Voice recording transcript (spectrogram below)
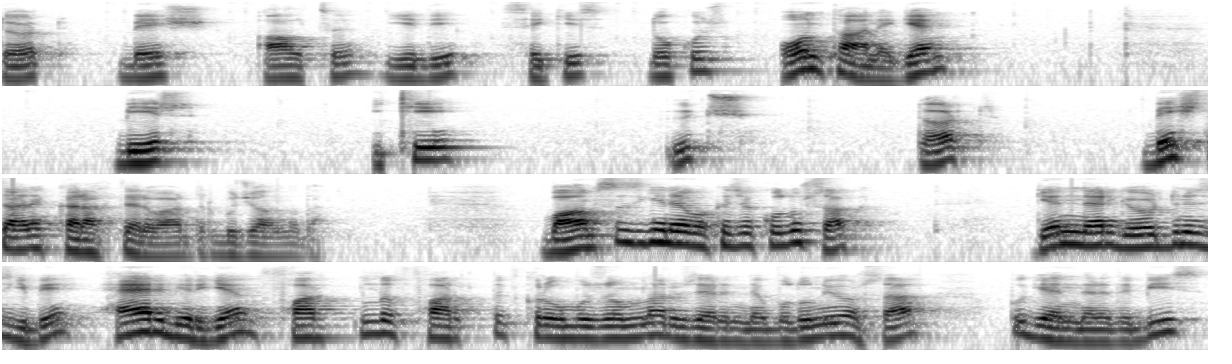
4, 5, 6, 7, 8, 9, 10 tane gen. 1, 2, 3, 4, 5 tane karakter vardır bu canlıda. Bağımsız gene bakacak olursak genler gördüğünüz gibi her bir gen farklı farklı kromozomlar üzerinde bulunuyorsa bu genlere de biz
